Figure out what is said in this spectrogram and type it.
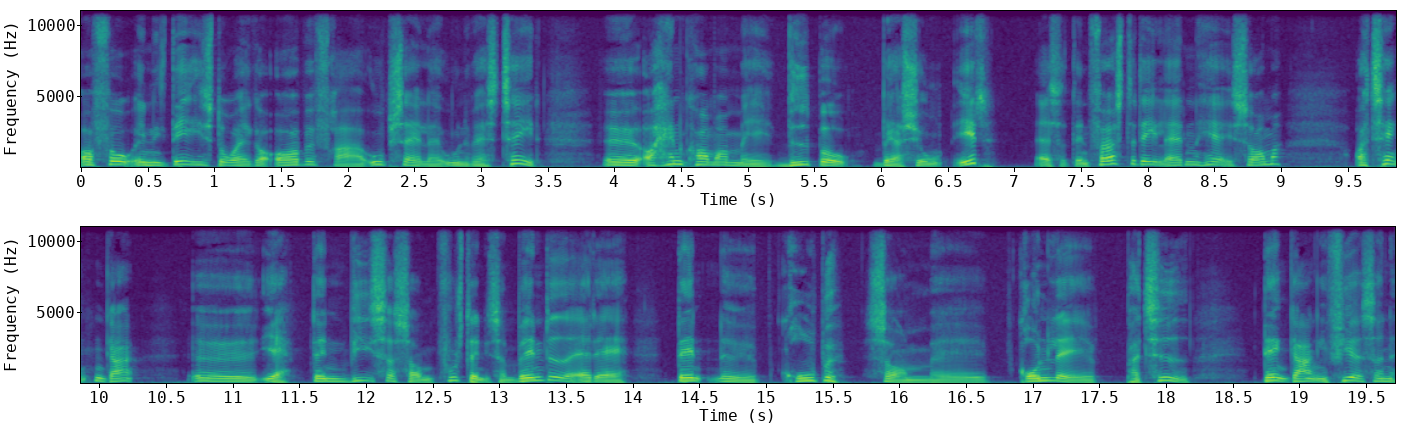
at få en idehistoriker oppe fra Uppsala Universitet, øh, og han kommer med hvidbog version 1, altså den første del af den her i sommer. Og tænk en gang, øh, ja, den viser som fuldstændig som ventet, at af den øh, gruppe, som øh, grundlagde partiet, dengang i 80'erne,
